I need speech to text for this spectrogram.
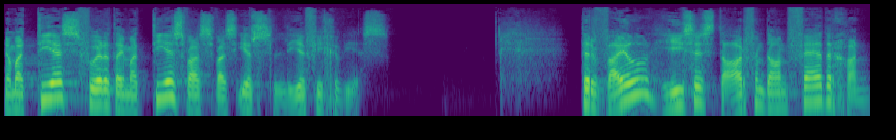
Nou Matteus voordat hy Matteus was, was eers Levi gewees. Terwyl Jesus daarvandaan verder gaan,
